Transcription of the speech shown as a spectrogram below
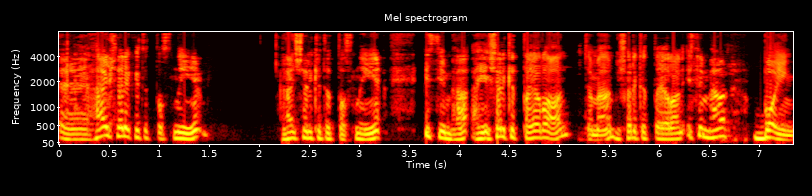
آه هاي شركة التصنيع هاي شركة التصنيع اسمها هي شركة طيران تمام؟ شركة طيران اسمها بوينغ.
